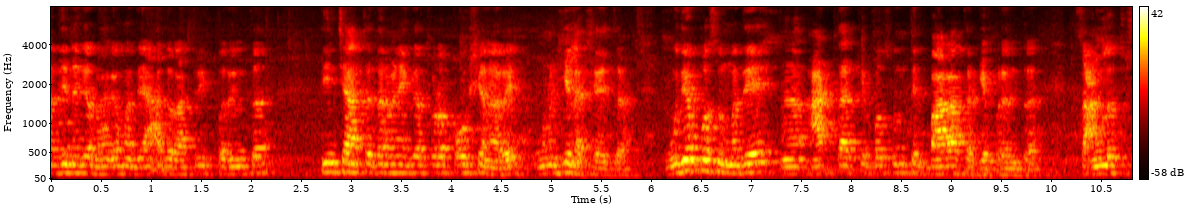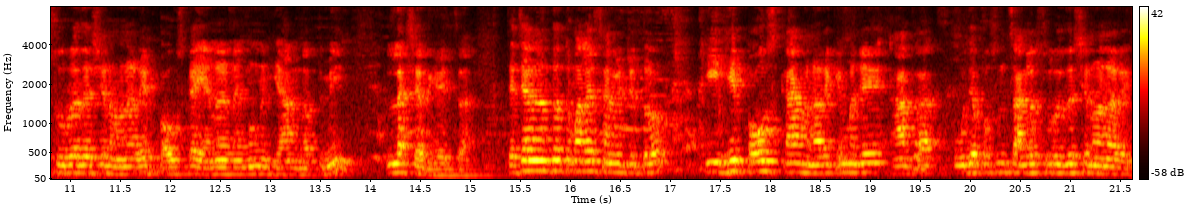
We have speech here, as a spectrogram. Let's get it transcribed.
गांधीनगर भागामध्ये आज रात्रीपर्यंत तीन चारच्या दरम्यान एकदा थोडा पाऊस येणार आहे म्हणून हे लक्षात यायचं. उद्यापासून म्हणजे, मध्ये आठ तारखेपासून ते बारा तारखेपर्यंत चांगलं सूर्यदर्शन होणार आहे पाऊस काही येणार नाही म्हणून हे अंदाज तुम्ही लक्षात घ्यायचा. त्याच्यानंतर तुम्हाला सांगू इच्छितो की हे पाऊस काय होणार आहे की म्हणजे आता उद्यापासून चांगलं सूर्यदर्शन होणार आहे.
